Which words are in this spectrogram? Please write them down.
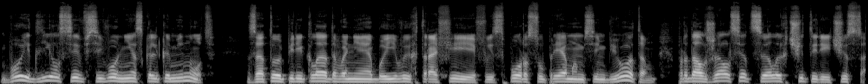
Бой длился всего несколько минут, зато перекладывание боевых трофеев и спор с упрямым симбиотом продолжался целых четыре часа.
